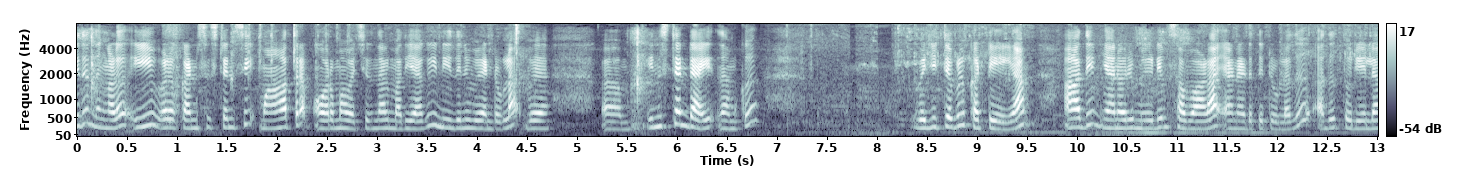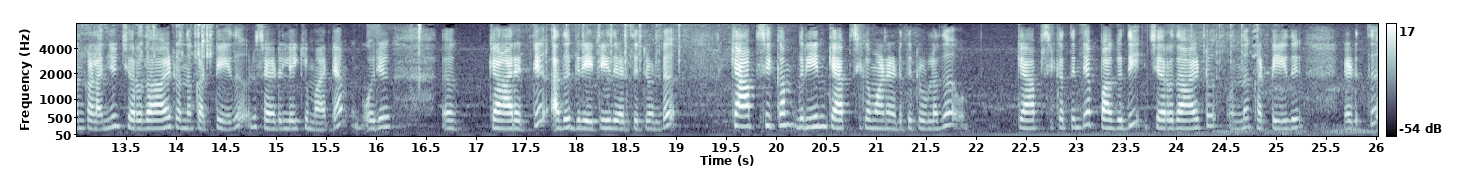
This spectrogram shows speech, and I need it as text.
ഇത് നിങ്ങൾ ഈ കൺസിസ്റ്റൻസി മാത്രം ഓർമ്മ വച്ചിരുന്നാൽ മതിയാകും. ഇനി ഇതിന് വേണ്ടുള്ള ഇൻസ്റ്റന്റായി നമുക്ക് വെജിറ്റബിൾ കട്ട് ചെയ്യാം. ആദ്യം ഞാനൊരു മീഡിയം സവാള ആണ് എടുത്തിട്ടുള്ളത്. അത് തൊലിയെല്ലാം കളഞ്ഞ് ചെറുതായിട്ടൊന്ന് കട്ട് ചെയ്ത് ഒരു സൈഡിലേക്ക് മാറ്റാം. ഒരു ക്യാരറ്റ് അത് ഗ്രേറ്റ് ചെയ്ത് എടുത്തിട്ടുണ്ട്. ക്യാപ്സിക്കം ഗ്രീൻ ക്യാപ്സിക്കമാണ് എടുത്തിട്ടുള്ളത്. ക്യാപ്സിക്കത്തിന്റെ പകുതി ചെറുതായിട്ട് ഒന്ന് കട്ട് ചെയ്ത് എടുത്ത്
